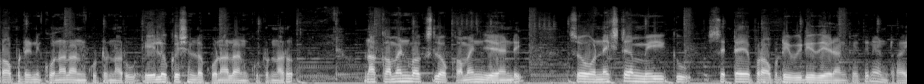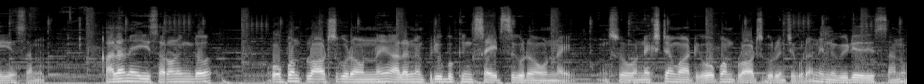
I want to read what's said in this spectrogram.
ప్రాపర్టీని కొనాలనుకుంటున్నారు ఏ లొకేషన్లో కొనాలనుకుంటున్నారు నా కమెంట్ బాక్స్లో కమెంట్ చేయండి. సో నెక్స్ట్ టైం మీకు సెట్ అయ్యే ప్రాపర్టీ వీడియో తీయడానికి అయితే నేను ట్రై చేస్తాను. అలానే ఈ సరౌండింగ్లో ఓపెన్ ప్లాట్స్ కూడా ఉన్నాయి. అలానే ప్రీ బుకింగ్ సైట్స్ కూడా ఉన్నాయి. సో నెక్స్ట్ టైం వాటి ఓపెన్ ప్లాట్స్ గురించి కూడా నేను వీడియో తీస్తాను.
